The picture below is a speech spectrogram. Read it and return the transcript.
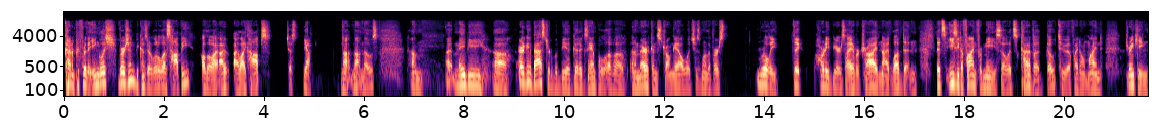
kind of prefer the English version because they're a little less hoppy. Although I, I, I like hops, just Yeah. not not in those. Um, uh, maybe uh, Arrogant Bastard would be a good example of a an American strong ale, which is one of the first really thick, hearty beers I ever tried, and I loved it. And it's easy to find for me, so it's kind of a go-to if I don't mind drinking,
